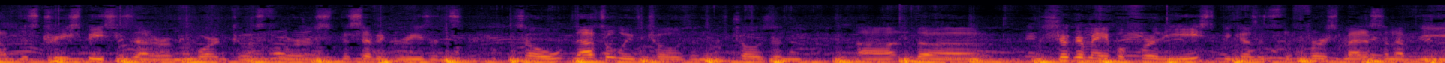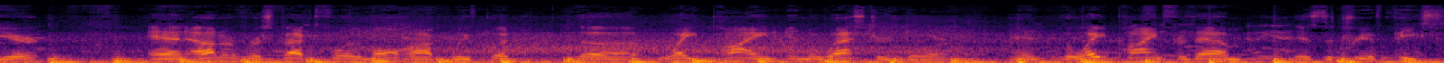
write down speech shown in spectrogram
of this tree species that are important to us for specific reasons. So that's what we've chosen. We've chosen uh, the sugar maple for the east because it's the first medicine of the year. And out of respect for the Mohawk, we've put the white pine in the western door. And the white pine for them is the tree of peace.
